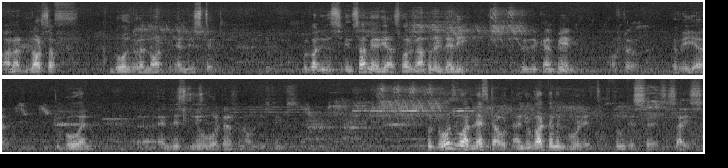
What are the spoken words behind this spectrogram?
honored lots of those who are not enlisted. Because in, in some areas, for example in Delhi, there is a campaign after every year to go and uh, enlist new voters and all these things. So those who are left out, and you got them included through this uh, exercise,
